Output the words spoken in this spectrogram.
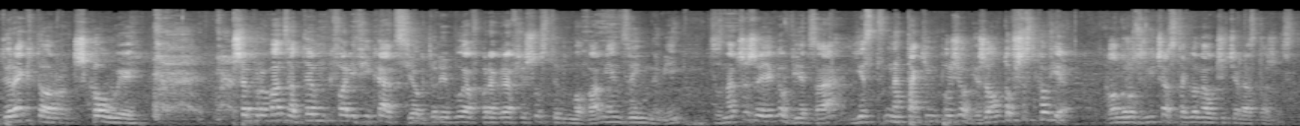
dyrektor szkoły przeprowadza tę kwalifikację, o której była w paragrafie szóstym mowa, między innymi, to znaczy, że jego wiedza jest na takim poziomie, że on to wszystko wie. On rozlicza z tego nauczyciela stażysty.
